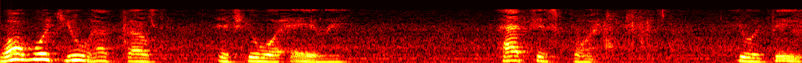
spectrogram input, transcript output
What would you have felt if you were Eli? At this point, you would be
